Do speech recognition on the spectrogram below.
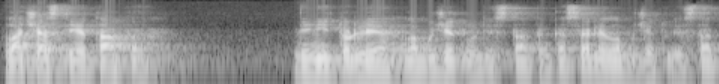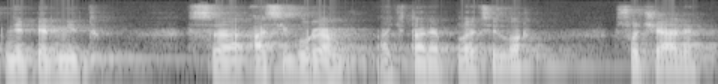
la această etapă veniturile la bugetul de stat, încasările la bugetul de stat ne permit să asigurăm achitarea plăților sociale.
